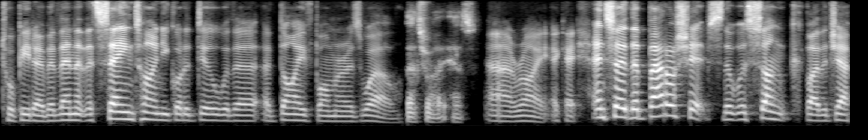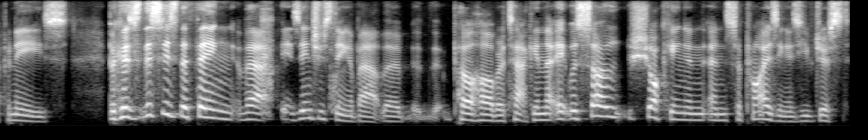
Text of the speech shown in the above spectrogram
torpedo, but then at the same time you've got to deal with a, a dive bomber as well. That's right. Yes. Uh, right. Okay. And so the battleships that were sunk by the Japanese because this is the thing that is interesting about the, the, Pearl Harbor attack in that it was so shocking and, and surprising as you've just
